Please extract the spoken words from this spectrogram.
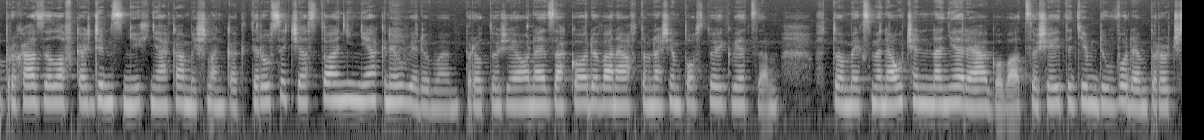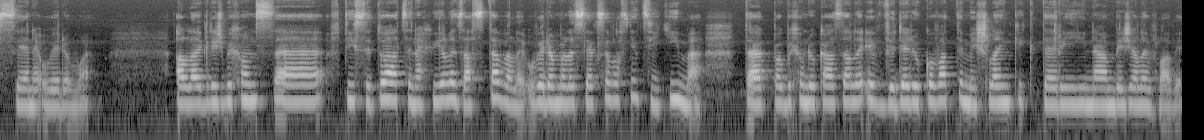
procházela v každém z nich nějaká myšlenka, kterou si často ani nějak neuvědomujeme, protože ona je zakódovaná v tom našem postoji k věcem, v tom, jak jsme naučeni na ně reagovat, což je i tím důvodem, proč si je neuvědomujeme. Ale když bychom se v té situaci na chvíli zastavili, uvědomili si, jak se vlastně cítíme, tak pak bychom dokázali i vydedukovat ty myšlenky, které nám běžely v hlavě.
